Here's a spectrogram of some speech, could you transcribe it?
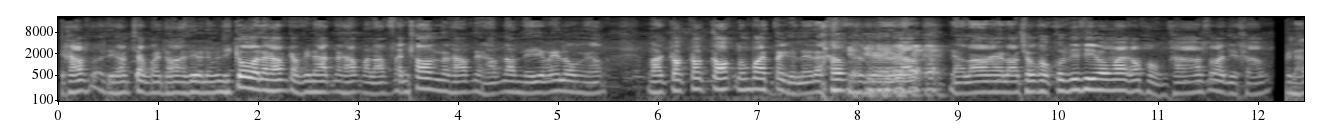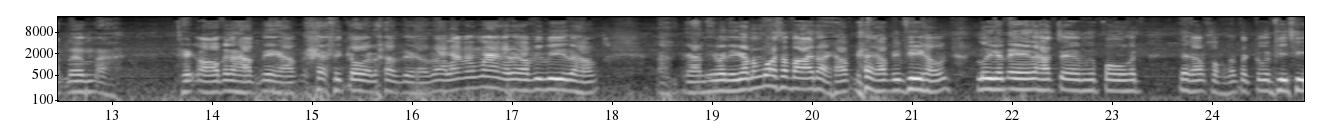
ครับสวัสดีครับจากไวทอเซลในวันทิโก้นะครับกับพี่นัทนะครับ มารับแฟนทอมนะครับเนี่ยครับลำนี้ยังไม่ลงนะครับ มาก๊อกก๊อกก๊อกน้องบอยตื่นเลยนะครับโอเคนะครับเดี๋ยวรอไงรอชมขอบคุณพี่ๆมากๆครับผมครับสวัสดีครับพี่นัทเริ่มอะเทคออฟนะครับนี่ครับพี่โก้นะครับนี่ครับน่ารักมากๆเลยนะครับพี่ๆนะครับงานนี้วันนี้ก็ต้องบอยสบายหน่อยครับนะครับพี่ๆเขาลุยกันเองนะครับ เจอมือโปรนะครับของตระกูลพีที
